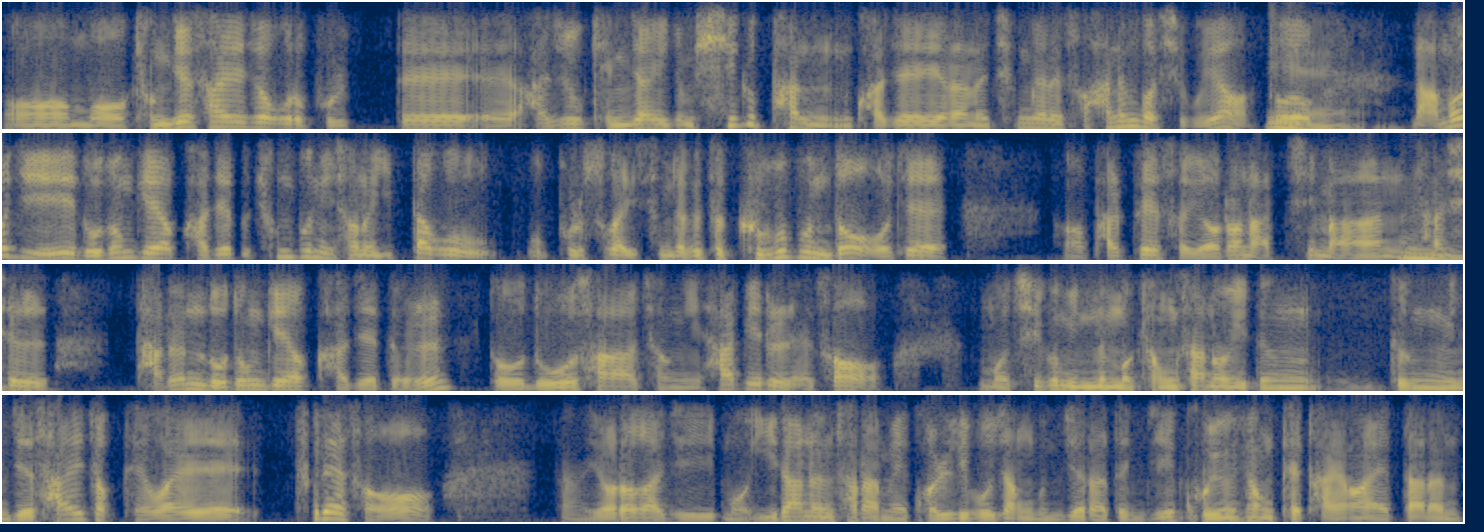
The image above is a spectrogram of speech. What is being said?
어 뭐 경제 사회적으로 볼 때 아주 굉장히 좀 시급한 과제라는 측면에서 하는 것이고요. 또 예. 나머지 노동 개혁 과제도 충분히 저는 있다고 볼 수가 있습니다. 그래서 그 부분도 어제 어, 발표해서 열어놨지만 음. 사실 다른 노동개혁 과제들 또 노사 정의 합의를 해서 뭐 지금 있는 뭐 경사노위 등, 등 이제 사회적 대화의 틀에서 어, 여러 가지 뭐 일하는 사람의 권리 보장 문제라든지 고용 형태 다양화에 따른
